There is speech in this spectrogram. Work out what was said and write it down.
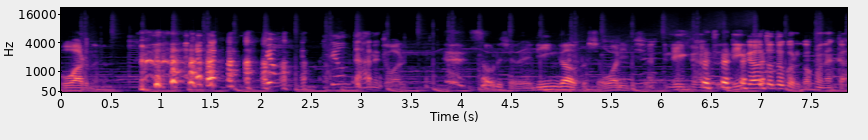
終わるのよ。ぴょんぴょんって跳ねて終わる。そうでしょうね。リングアウトして終わりでしょ。リングアウト、リングアウトどころかもうなんか、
